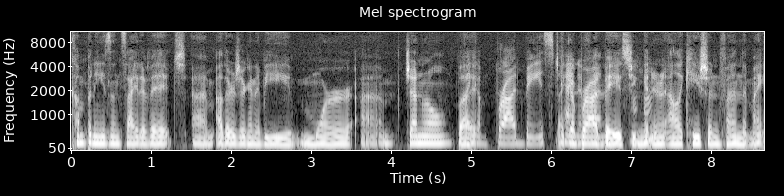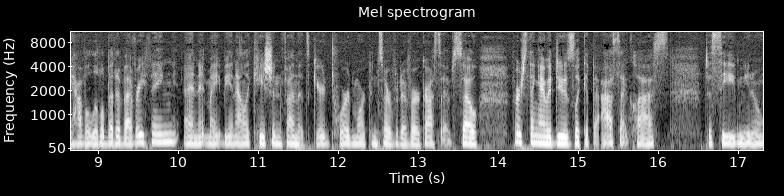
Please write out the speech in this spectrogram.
companies inside of it. Um, others are going to be more um, general, but like a broad based, like a broad based. You mm-hmm. can get in an allocation fund that might have a little bit of everything, and it might be an allocation fund that's geared toward more conservative or aggressive. So, first thing I would do is look at the asset class to see, you know,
